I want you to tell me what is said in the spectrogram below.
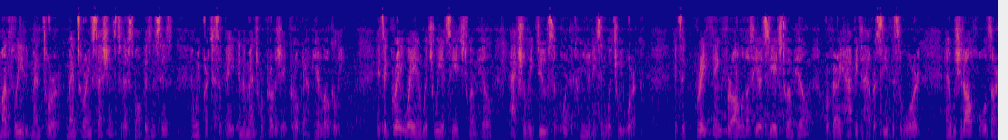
monthly mentor mentoring sessions to their small businesses, and we participate in the mentor protege program here locally. It's a great way in which we at CH2M Hill actually do support the communities in which we work. It's a great thing for all of us here at CH2M Hill. We're very happy to have received this award, and we should all hold our,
